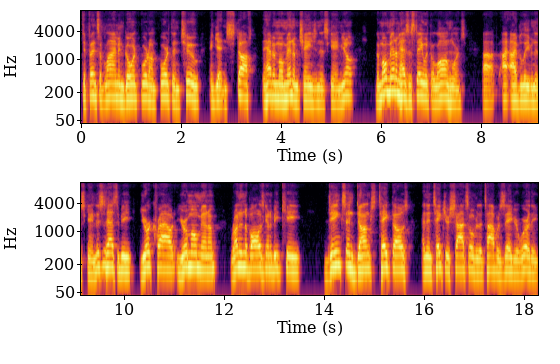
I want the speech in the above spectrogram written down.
defensive linemen going for it on fourth and two and getting stuffed and having momentum change in this game. You know, the momentum has to stay with the Longhorns. Uh, I, I believe in this game. This has to be your crowd, your momentum. Running the ball is going to be key. Dinks and dunks, take those, and then take your shots over the top with Xavier Worthy.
